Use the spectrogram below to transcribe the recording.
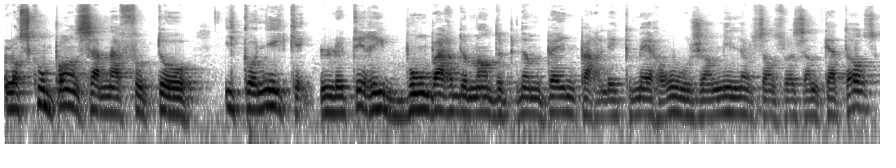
lorsqu'on pense à ma photo iconique, le terrible bombardement de Phnom Penh par les Khmers rouges en 1974,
